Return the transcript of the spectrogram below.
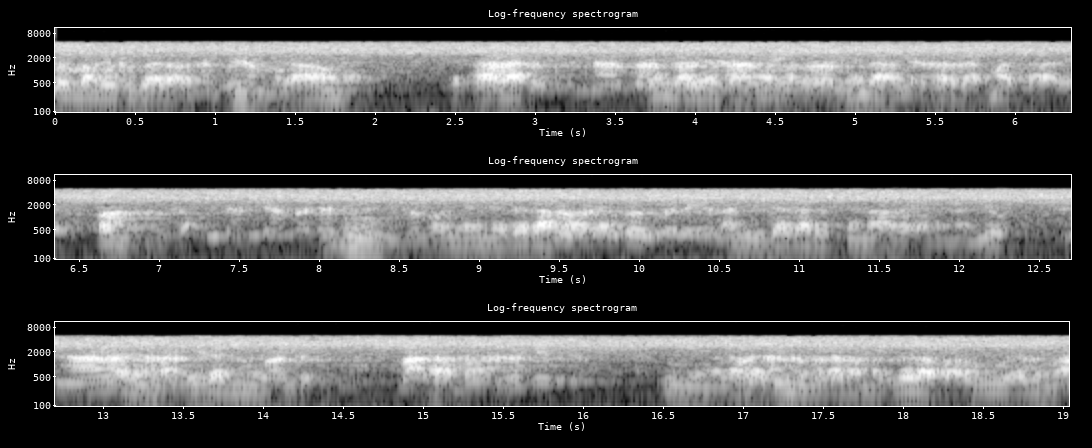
လိုပါဝိသုကတော့ကောင်းတယ်တခါကနာသာဝင်းလာရပါတော့ဝင်းလာတဲ့ခါကမှတ်ထားတယ်ကောင်းတယ်လို့ဆိုဒီတန်ကြပါတာဒီမောင်ငယ်နေတဲ့ကပါပဲတော့ဆိုရတယ်အနိစ္စကတော့သင်တာပဲမျိုး နာရအဲ့ဒါမှဒိဋ္ဌာကြီးနဲ့ရှိတယ်ပါတာဖြစ်တယ်သူမင်္ဂလာလားသူမင်္ဂလာလားမပြောရပါဘူးအဲ့ဒီမှာ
